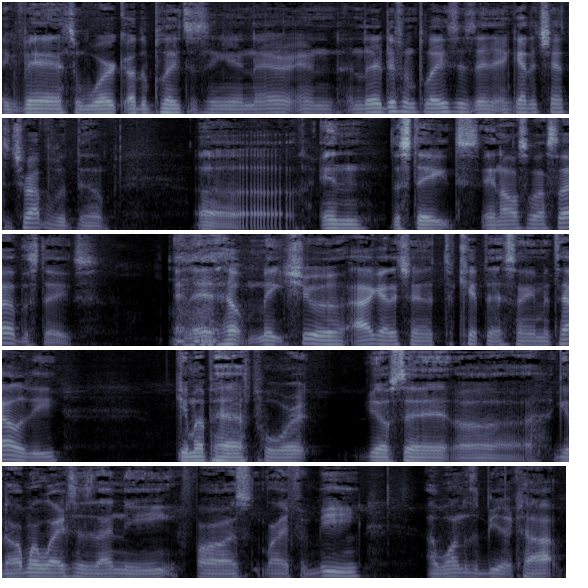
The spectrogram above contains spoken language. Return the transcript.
advance and work other places here and there and, and live different places and, and get a chance to travel with them uh, in the states and also outside the states. And that helped make sure I got a chance to keep that same mentality, get my passport, you know what I'm saying, uh, get all my licenses I need. As far as like for me, I wanted to be a cop,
